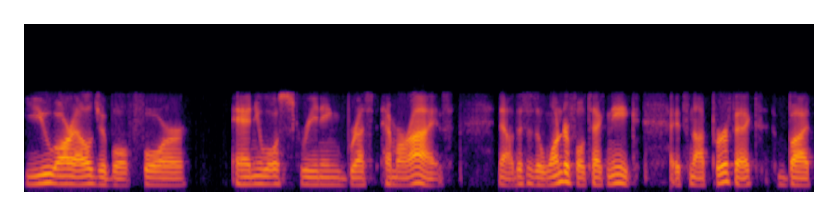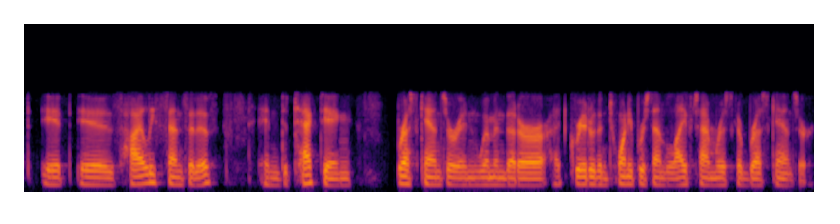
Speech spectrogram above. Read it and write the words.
you are eligible for annual screening breast MRIs. Now, this is a wonderful technique. It's not perfect, but it is highly sensitive in detecting breast cancer in women that are at greater than 20% lifetime risk of breast cancer.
